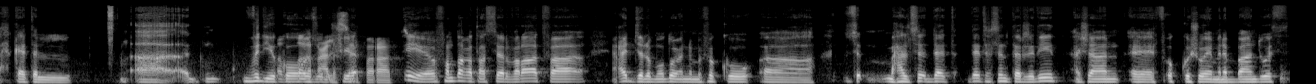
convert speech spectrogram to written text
حكاية ال آه، video calls على السيرفرات. أيوه فانضغط على السيرفرات فعجلوا موضوع انهم يفكوا آه محل data center جديد عشان آه، يفكوا شوية من ال bandwidth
